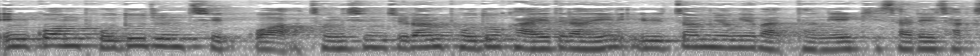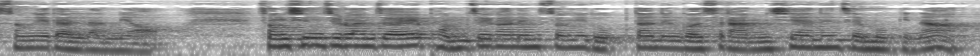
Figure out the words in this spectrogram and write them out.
인권 보도 준칙과 정신질환 보도 가이드라인 1.0의 바탕에 기사를 작성해 달라며 정신질환자의 범죄 가능성이 높다는 것을 암시하는 제목이나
